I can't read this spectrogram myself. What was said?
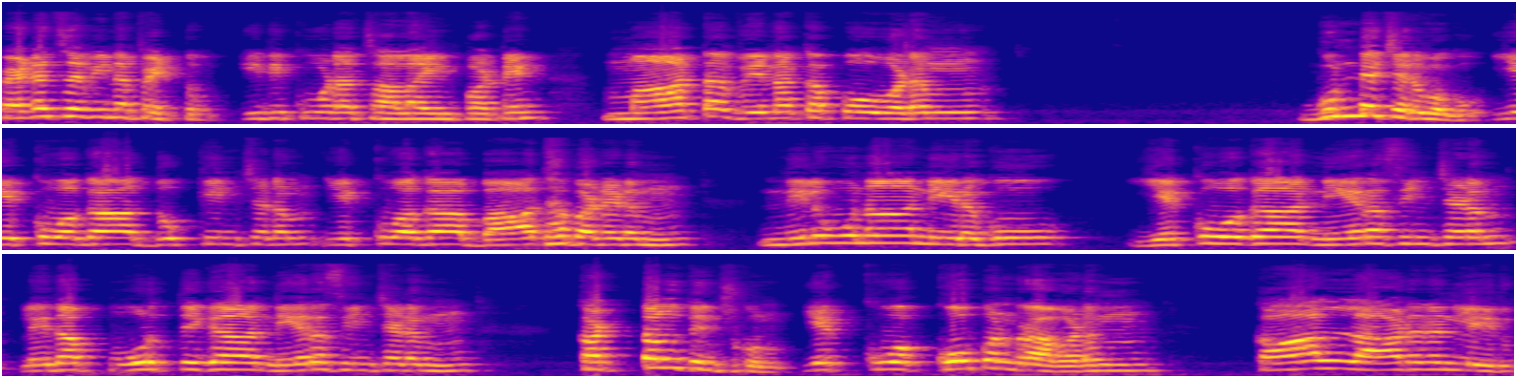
పెడచవిన పెట్టు ఇది కూడా చాలా ఇంపార్టెంట్. మాట వినకపోవడం గుండె చెరువగు ఎక్కువగా దుఃఖించడం ఎక్కువగా బాధపడడం నిలువునా నీరగు ఎక్కువగా నీరసించడం లేదా పూర్తిగా నీరసించడం కట్టలు తెంచుకుని ఎక్కువ కోపం రావడం కాళ్ళాడడం లేదు.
